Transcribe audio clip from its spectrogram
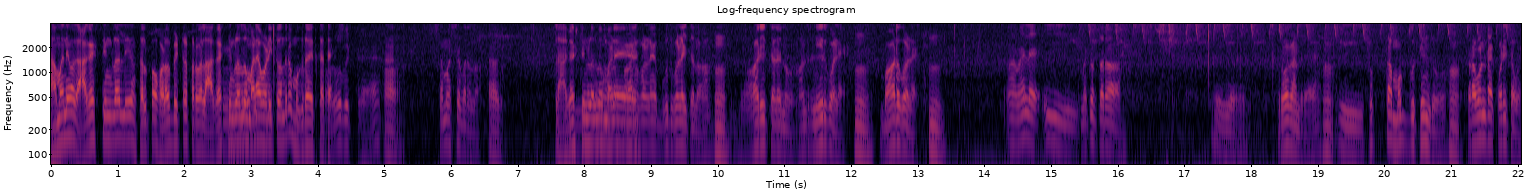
ಸಾಮಾನ್ಯವಾಗಿ ಆಗಸ್ಟ್ ತಿಂಗಳಲ್ಲಿ ಒಂದು ಸ್ವಲ್ಪ ಹೊಳ ಬಿಟ್ಟರೆ ಪರವಾಗಿಲ್ಲ. ಆಗಸ್ಟ್ ತಿಂಗಳಲ್ಲೂ ಮಳೆ ಹೊಡಿತು ಅಂದ್ರೆ ಮುಗ್ದಾಯ್ತು ಕತೆ. ಬಿಟ್ಟರೆ ಹಾಂ. ಸಮಸ್ಯೆ ಬರಲ್ಲ. ಹೌದು. ಅಲ್ಲ ಆಗಸ್ಟ್ ತಿಂಗಳಲ್ಲೂ ಮಳೆ ಬಾಡುಗೊಳೆ ಬೂದ್ಗೊಳೆ ಐತಲ್ಲ. ಭಾರಿ ತಲೆನೋವು ಅಂದ್ರೆ ನೀರುಗೊಳೆ ಹ್ಞೂ ಬಾಡುಗೊಳೆ. ಹ್ಞೂ ಆಮೇಲೆ ಈ ಮತ್ತೊಂಥರ ಈ ರೋಗ ಅಂದರೆ ಈ ಸುತ್ತ ಮೊಗ್ಗು ತಿಂದು ರವಂಡ ಕೊರಿತವೆ.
